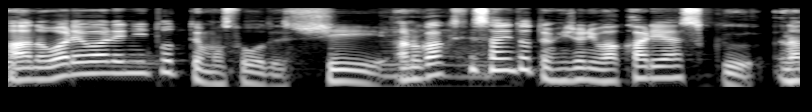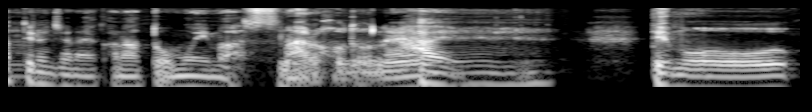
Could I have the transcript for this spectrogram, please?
あの我々にとってもそうですし、あの学生さんにとっても非常にわかりやすくなってるんじゃないかなと思います。なるほどね。はい。でも、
